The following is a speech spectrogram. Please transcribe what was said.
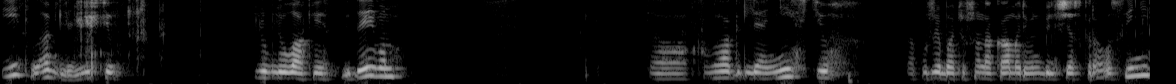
І лак для нігтів. Люблю лаки від Avon. Так, лак для нігтів. Так, уже бачу, що на камері він більш яскраво синій.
